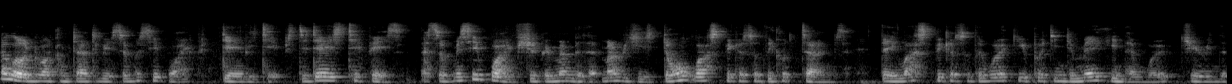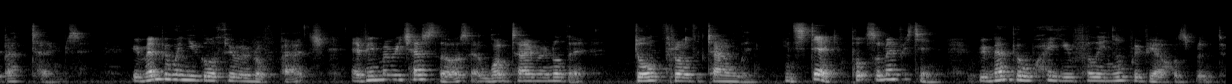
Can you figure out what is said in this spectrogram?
Hello and welcome to How to Be a Submissive Wife Daily Tips. Today's tip is a submissive wife should remember that marriages don't last because of the good times, they last because of the work you put into making them work during the bad times. Remember when you go through a rough patch? Every marriage has those at one time or another. Don't throw the towel in. Instead, put some effort in. Remember why you fell in love with your husband.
